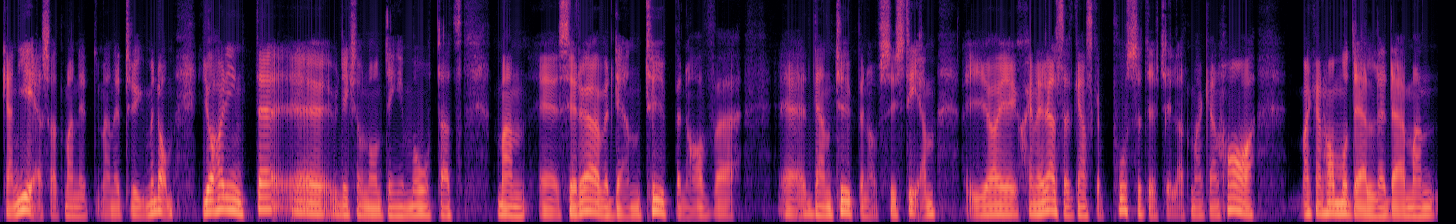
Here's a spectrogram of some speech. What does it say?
kan ge, så att man är, man är trygg med dem. Jag har inte eh, liksom någonting emot att man eh, ser över den typen av den typen av system. Jag är generellt sett ganska positiv till att man kan ha man kan ha modeller där man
